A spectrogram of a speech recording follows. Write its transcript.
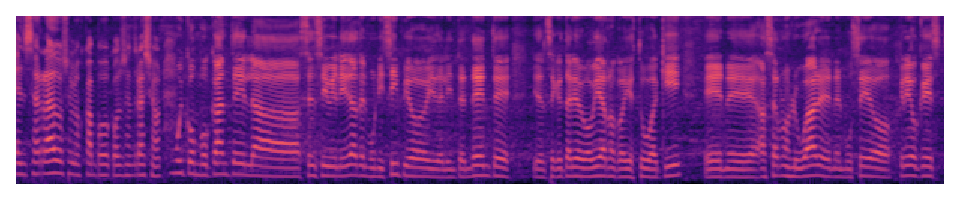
encerrados en los campos de concentración. Muy convocante la sensibilidad del municipio y del intendente y del secretario de gobierno que hoy estuvo aquí en eh, hacernos lugar en el museo. Creo que es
